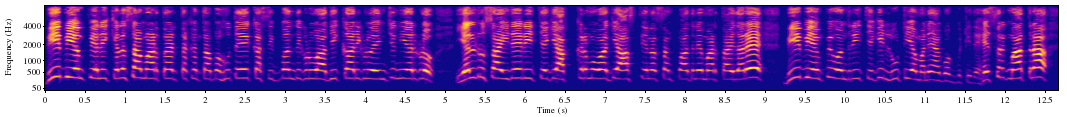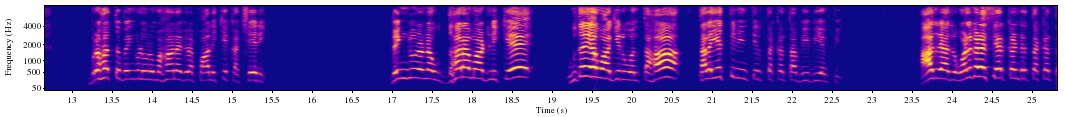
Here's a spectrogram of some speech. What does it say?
ಬಿ ಬಿ ಎಂ ಪಿಯಲ್ಲಿ ಕೆಲಸ ಮಾಡ್ತಾ ಇರ್ತಕ್ಕಂಥ ಬಹುತೇಕ ಸಿಬ್ಬಂದಿಗಳು, ಅಧಿಕಾರಿಗಳು ಎಂಜಿನಿಯರ್ಗಳು ಎಲ್ಲರೂ ಸಹ ಇದೇ ರೀತಿಯಾಗಿ ಅಕ್ರಮವಾಗಿ ಆಸ್ತಿಯನ್ನು ಸಂಪಾದನೆ ಮಾಡ್ತಾ ಇದ್ದಾರೆ. ಬಿ ಬಿ ಎಂ ಪಿ ಒಂದು ರೀತಿಯಾಗಿ ಲೂಟಿಯ ಮನೆ ಆಗೋಗ್ಬಿಟ್ಟಿದೆ. ಹೆಸರಿಗೆ ಮಾತ್ರ ಬೃಹತ್ ಬೆಂಗಳೂರು ಮಹಾನಗರ ಪಾಲಿಕೆ ಕಚೇರಿ. ಬೆಂಗಳೂರನ್ನು ಉದ್ಧಾರ ಮಾಡಲಿಕ್ಕೆ ಉದಯವಾಗಿರುವಂತಹ ತಲೆ ಎತ್ತಿ ನಿಂತಿರ್ತಕ್ಕಂಥ ಬಿ ಬಿ ಎಂ ಪಿ ಆದರೆ ಅದ್ರ ಒಳಗಡೆ ಸೇರ್ಕೊಂಡಿರ್ತಕ್ಕಂಥ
